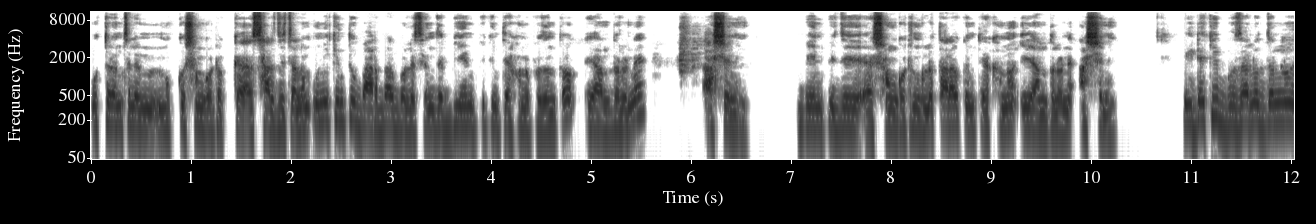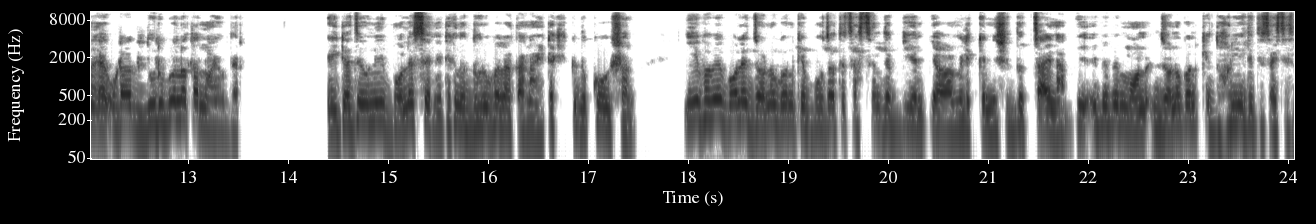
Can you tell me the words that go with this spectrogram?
উত্তরাঞ্চলের মুখ্য সংগঠক সারজিত আলম উনি কিন্তু বারবার বলেছেন যে বিএনপি কিন্তু এখনও পর্যন্ত এই আন্দোলনে আসেনি। বিএনপি যে সংগঠনগুলো, তারাও কিন্তু এখনও এই আন্দোলনে আসেনি। এইটা কি বোঝানোর জন্য ওটা দুর্বলতা নয় ওদের? এইটা যে উনি বলেছেন, এটা কিন্তু দুর্বলতা নয়, এটা কিন্তু কৌশল? এইভাবে বলে জনগণকে বোঝাতে চাচ্ছেন যে বিএনপি আওয়ামী লীগকে নিষিদ্ধ চায় না। এইভাবে জনগণকে ধরিয়ে দিতে চাইছেন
